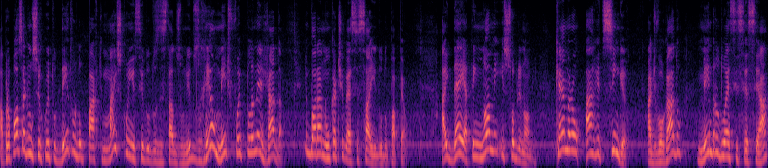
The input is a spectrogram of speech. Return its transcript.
A proposta de um circuito dentro do parque mais conhecido dos Estados Unidos realmente foi planejada, embora nunca tivesse saído do papel. A ideia tem nome e sobrenome: Cameron Argett Singer, advogado, membro do SCCA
